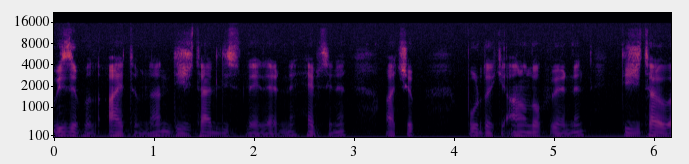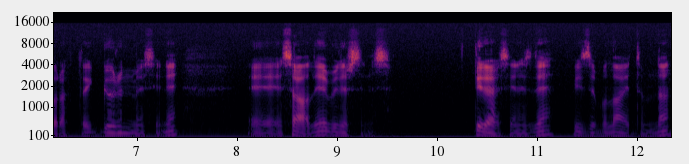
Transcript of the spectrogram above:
Visible Item'dan dijital displaylerini hepsini açıp buradaki analog verinin dijital olarak da görünmesini e, sağlayabilirsiniz. Dilerseniz de Visible Item'dan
